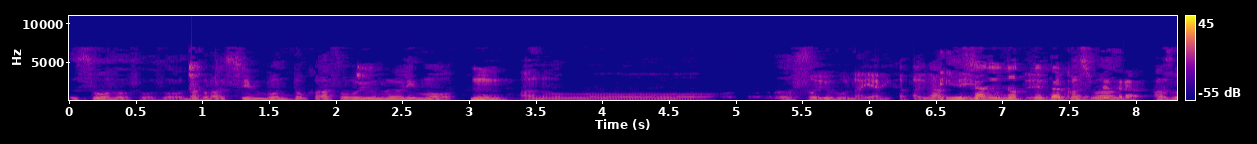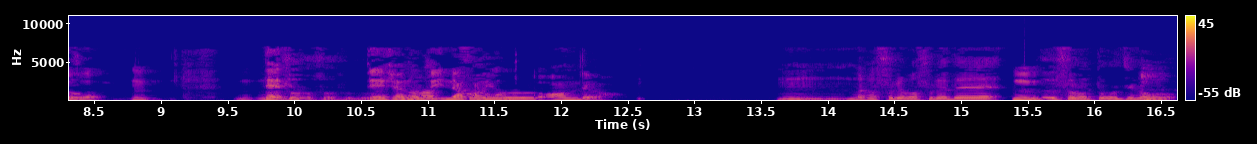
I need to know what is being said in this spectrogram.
そうそうそうそう。だから新聞とかそういうのよりも、うん。あのーそういうふうなやり方があって電車に乗ってた昔はら、あの、そうそう。うん。ね、そうそうそうそう。電車乗って田舎そういう、のとかあんだよ。うん。だからそれはそれで、うん。その当時の、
